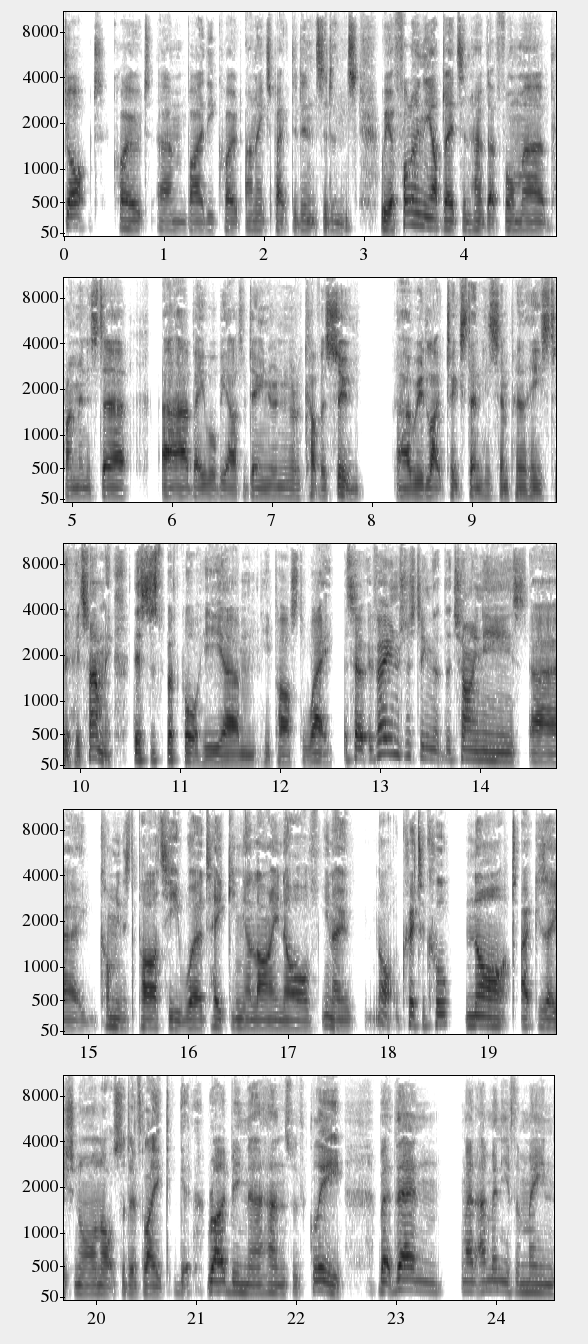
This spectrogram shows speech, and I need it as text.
shocked, quote, um, by the quote unexpected incidents. We are following the updates and hope that former Prime Minister uh, Abe will be out of danger and recover soon. Uh, we'd like to extend his sympathies to his family. This is before he um, he passed away. So very interesting that the Chinese uh, Communist Party were taking a line of you know not critical, not accusational, not sort of like rubbing their hands with glee, but then and, and many of the main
